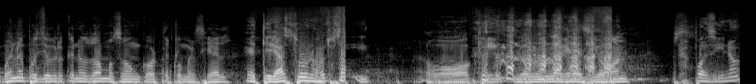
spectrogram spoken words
Bueno, pues yo creo que nos vamos a un corte comercial. Eh, tiras tú, nosotros... Y... Oh, qué la agresión. Pues sí, ¿no?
